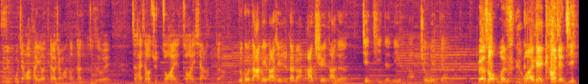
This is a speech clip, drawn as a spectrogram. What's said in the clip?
就是我讲话，他也要他要讲话，那那你们就是会，这还是要去抓一抓一下啦，对啊。如果大家没发现，就代表阿雀他的剪辑能力很好，全部剪掉。没有错，我们我还可以靠剪辑，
